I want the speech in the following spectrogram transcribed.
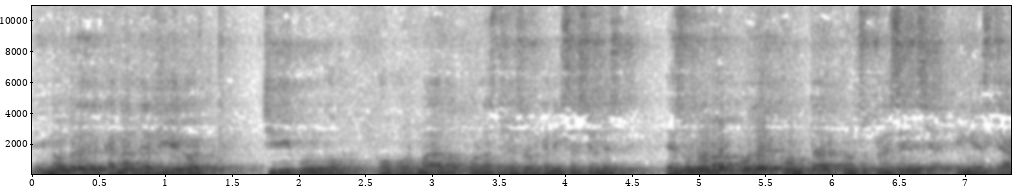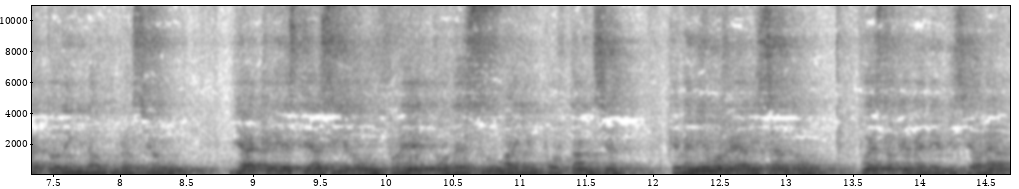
En nombre del canal de riego Chiripungo, conformado por las tres organizaciones, es un honor poder contar con su presencia en este acto de inauguración, ya que este ha sido un proyecto de suma importancia que venimos realizando, puesto que beneficiará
